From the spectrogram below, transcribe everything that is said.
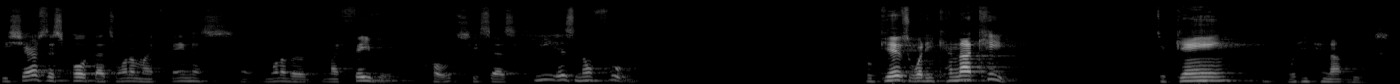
He shares this quote that's one of my famous, one of the, my favorite quotes. He says, He is no fool who gives what he cannot keep to gain what he cannot lose.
